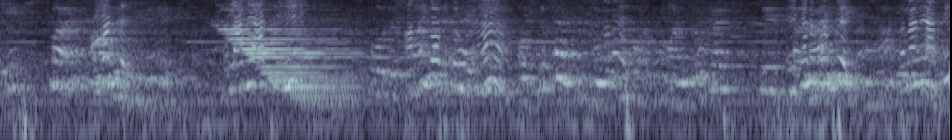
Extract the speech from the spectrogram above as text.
ঠিক আছে? তাহলে আমি আসি আশীর্বাদ করবে হ্যাঁ? এখানে থাকবে? তাহলে আমি আসি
